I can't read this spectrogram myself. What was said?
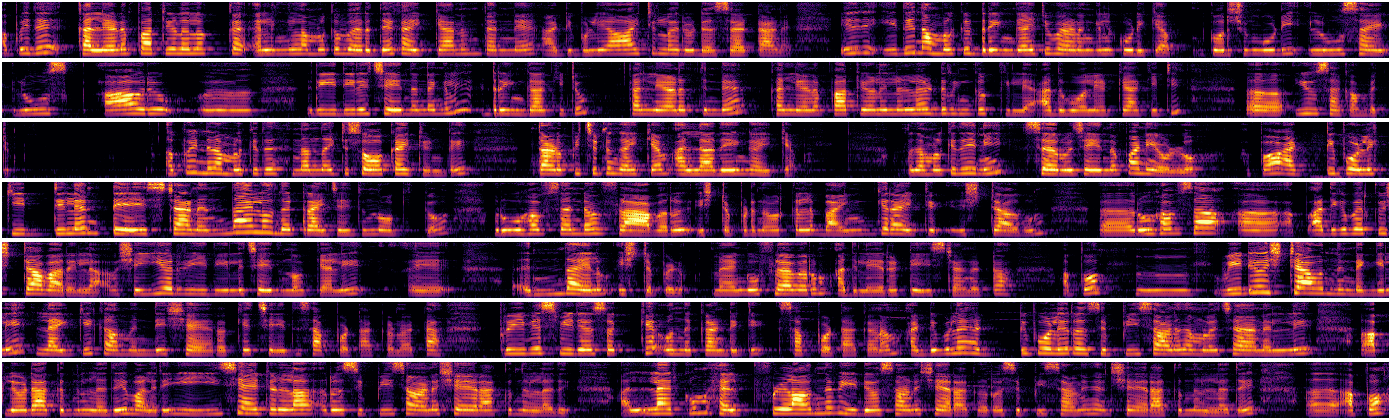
അപ്പോൾ ഇത് കല്യാണ പാർട്ടികളിലൊക്കെ അല്ലെങ്കിൽ നമ്മൾക്ക് വെറുതെ കഴിക്കാനും തന്നെ അടിപൊളിയായിട്ടുള്ള ഒരു ഡെസേർട്ടാണ്. ഇത് ഇത് നമ്മൾക്ക് ഡ്രിങ്കായിട്ട് വേണമെങ്കിൽ കുടിക്കാം. കുറച്ചും കൂടി ലൂസായി ലൂസ് ആ ഒരു രീതിയിൽ ചെയ്യുന്നുണ്ടെങ്കിൽ ഡ്രിങ്ക് ആക്കിയിട്ടും കല്യാണത്തിന്റെ കല്യാണ പാർട്ടികളിലുള്ള ഡ്രിങ്കൊക്കെ ഇല്ല അതുപോലെയൊക്കെ ആക്കിയിട്ട് യൂസ് ആക്കാൻ പറ്റും. അപ്പോൾ പിന്നെ നമ്മൾക്കിത് നന്നായിട്ട് സോക്കായിട്ടുണ്ട്. തണുപ്പിച്ചിട്ടും കഴിക്കാം അല്ലാതെയും കഴിക്കാം. അപ്പോൾ നമ്മൾക്കിത് ഇനി സെർവ് ചെയ്യുന്ന പണിയേ ഉള്ളൂ. അപ്പോൾ അടിപൊളി കിഡിലൻ ടേസ്റ്റാണ് എന്തായാലും ഒന്ന് ട്രൈ ചെയ്ത് നോക്കിക്കോ. റൂഹഫ്സന്റെ ഫ്ലവർ ഇഷ്ടപ്പെടുന്നവർക്കെല്ലാം ഭയങ്കരമായിട്ട് ഇഷ്ടമാകും റൂഹഫ്സ അധിക പേർക്കും ഇഷ്ടമാവാറില്ല പക്ഷേ ഈ ഒരു രീതിയിൽ ചെയ്ത് നോക്കിയാൽ എന്തായാലും ഇഷ്ടപ്പെടും. മാംഗോ ഫ്ലേവറും അതിലേറെ ടേസ്റ്റാണ് കേട്ടോ അപ്പോൾ വീഡിയോ ഇഷ്ടമാവുന്നുണ്ടെങ്കിൽ ലൈക്ക് കമന്റ് ഷെയറൊക്കെ ചെയ്ത് സപ്പോർട്ടാക്കണം കേട്ടോ പ്രീവിയസ് വീഡിയോസൊക്കെ ഒന്ന് കണ്ടിട്ട് സപ്പോർട്ടാക്കണം അടിപൊളി അടിപൊളി റെസിപ്പീസാണ് നമ്മൾ ചാനലിൽ അപ്ലോഡ് ആക്കുന്നുള്ളത്. വളരെ ഈസി ആയിട്ടുള്ള റെസിപ്പീസാണ് ഷെയർ ആക്കുന്നുള്ളത്. എല്ലാവർക്കും ഹെൽപ്ഫുൾ ആവുന്ന വീഡിയോസാണ് ഷെയർ ആക്കുന്നത് റെസിപ്പീസാണ് ഞാൻ ഷെയർ ആക്കുന്നുള്ളത്. അപ്പോൾ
